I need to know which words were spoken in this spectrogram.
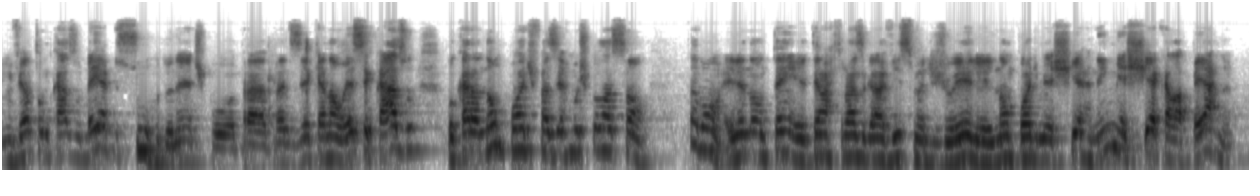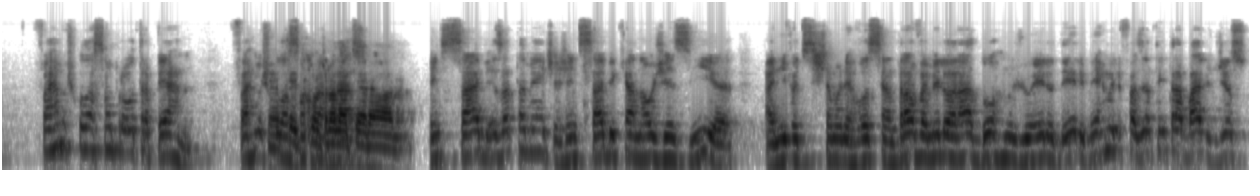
inventa um caso bem absurdo, né? Tipo, para dizer que é não, esse caso o cara não pode fazer musculação. Tá bom, ele não tem, ele tem uma artrose gravíssima de joelho, ele não pode mexer, nem mexer aquela perna, faz musculação para outra perna. Faz musculação é para lateral, né? A gente sabe, exatamente, a gente sabe que a analgesia a nível de sistema nervoso central vai melhorar a dor no joelho dele, mesmo ele fazendo, tem trabalho disso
